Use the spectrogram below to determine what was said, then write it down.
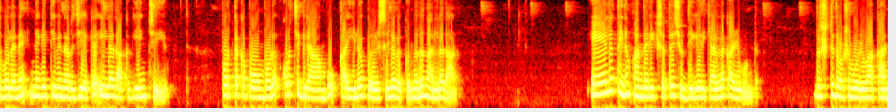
അതുപോലെ തന്നെ നെഗറ്റീവ് എനർജിയൊക്കെ ഇല്ലാതാക്കുകയും ചെയ്യും. പുറത്തൊക്കെ പോകുമ്പോൾ കുറച്ച് ഗ്രാമ്പു കയ്യിലോ പേഴ്സിലോ വെക്കുന്നത് നല്ലതാണ്. ഏലത്തിനും അന്തരീക്ഷത്തെ ശുദ്ധീകരിക്കാനുള്ള കഴിവുണ്ട്. ദൃഷ്ടിദോഷം ഒഴിവാക്കാൻ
